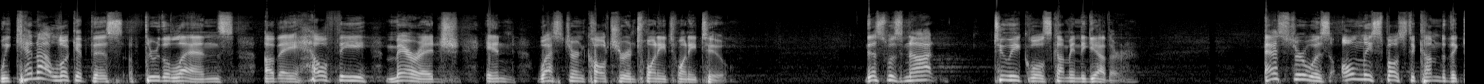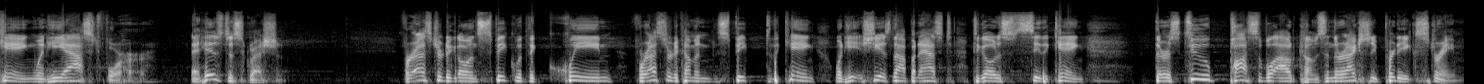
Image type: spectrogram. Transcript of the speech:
we cannot look at this through the lens of a healthy marriage in Western culture in 2022. This was not two equals coming together. Esther was only supposed to come to the king when he asked for her, at his discretion. For Esther to go and speak with the queen, for Esther to come and speak to the king when he, she has not been asked to go to see the king, there's two possible outcomes, and they're actually pretty extreme.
